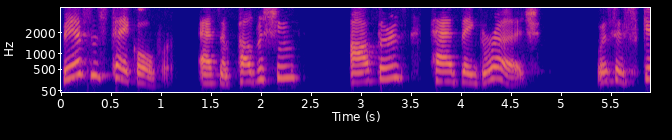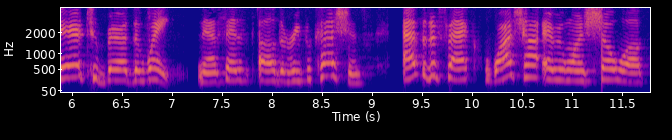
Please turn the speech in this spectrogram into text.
Business takeover, as in publishing, authors has a grudge. Says scared to bear the weight. Now it says uh, the repercussions. After the fact, watch how everyone show up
